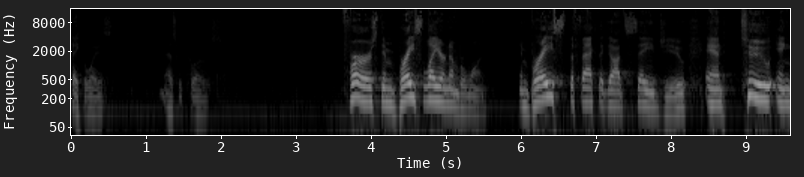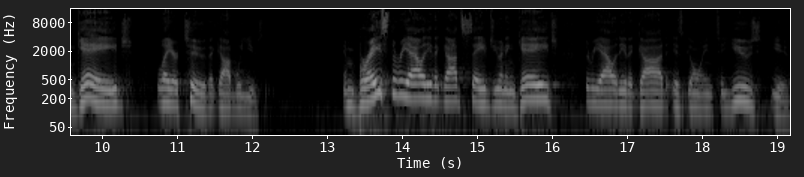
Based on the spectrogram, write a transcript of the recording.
takeaways as we close. First, embrace layer number one. Embrace the fact that God saved you. And two, engage layer two, that God will use you. Embrace the reality that God saved you and engage the reality that God is going to use you.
